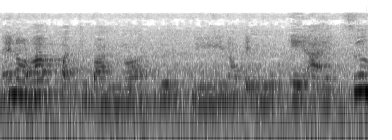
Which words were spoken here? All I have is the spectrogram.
แน่นอนว่าปัจจุบันเนาะยุคนี้เนาะเป็นยุค AI ซึ่ง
